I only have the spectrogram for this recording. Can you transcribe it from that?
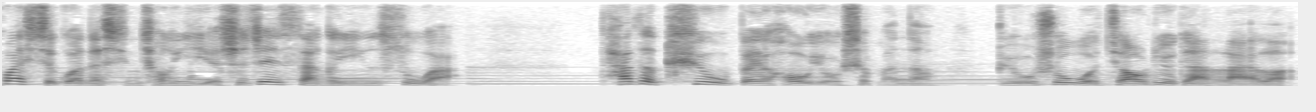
坏习惯的形成也是这三个因素啊。它的 Q 背后有什么呢？比如说我焦虑感来了，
